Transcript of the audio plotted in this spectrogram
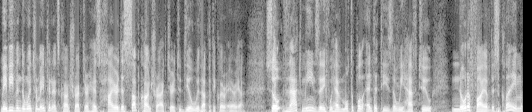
Maybe even the winter maintenance contractor has hired a subcontractor to deal with that particular area. So that means that if we have multiple entities that we have to notify of this claim,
